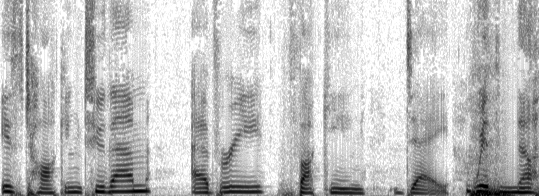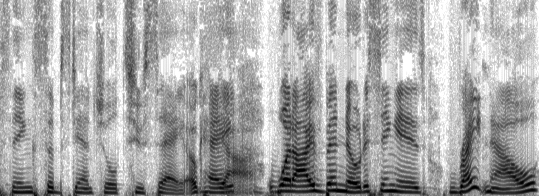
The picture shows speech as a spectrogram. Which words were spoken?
Is talking to them every fucking day with nothing substantial to say. Okay. Yeah. What I've been noticing is right now,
